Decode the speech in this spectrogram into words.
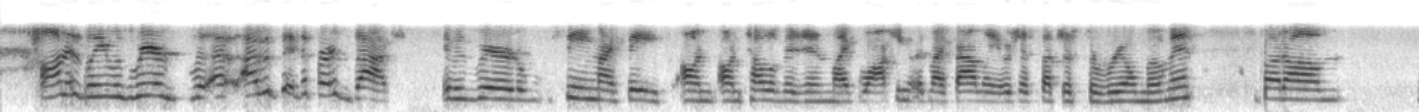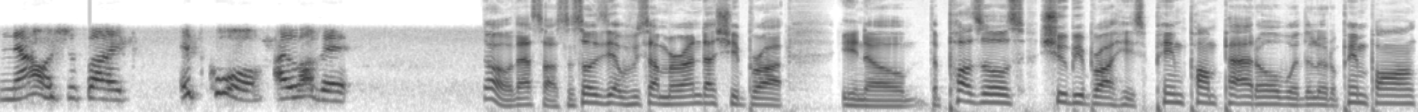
Honestly, it was weird. I would say the first batch, it was weird seeing my face on on television, like watching it with my family. It was just such a surreal moment. But um, now it's just like it's cool. I love it. Oh, that's awesome. So yeah, we saw Miranda. She brought, you know, the puzzles. Shooby brought his ping pong paddle with a little ping pong.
